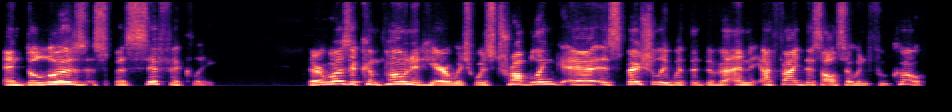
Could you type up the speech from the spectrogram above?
and Deleuze specifically. There was a component here which was troubling, uh, especially with the, and I find this also in Foucault.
